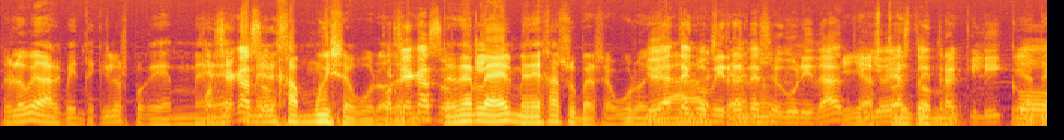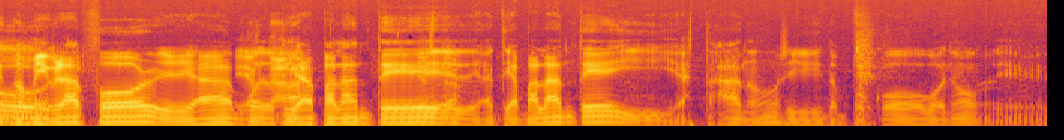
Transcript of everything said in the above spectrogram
Pero le voy a dar 20 kilos porque me, Por si acaso. me deja muy seguro. Por si acaso. Tenerle a él me deja súper seguro. Yo ya tengo mi este red de seguridad y yo ya estoy mi- tranquilico. Ya tengo mi Bradford, ya, Ya puedo está. tirar para adelante, ya tirar para adelante y ya está, ¿no? Si tampoco, bueno, eh,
